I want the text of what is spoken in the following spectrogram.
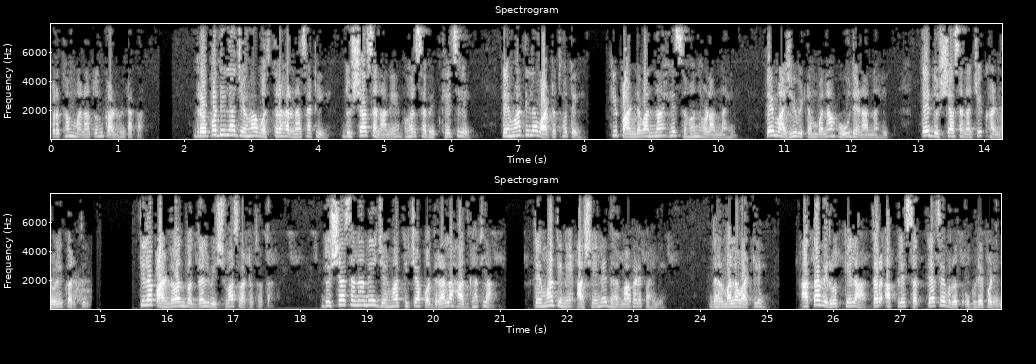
प्रथम मनातून काढून टाका. द्रौपदीला जेव्हा वस्त्रहरणासाठी दुःशासनाने भर सभेत खेचले. तेव्हा तिला वाटत होते की पांडवांना हे सहन होणार नाही. ते माझी विटंबना होऊ देणार नाहीत. ते दुःशासनाची खांडोळी करतील. तिला पांडवांबद्दल विश्वास वाटत होता. दुःशासनाने जेव्हा तिच्या पदराला हात घातला तेव्हा तिने आशेने धर्माकडे पाहिले. धर्माला वाटले आता विरोध केला तर आपले सत्याचे व्रत उघडे पडेल.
